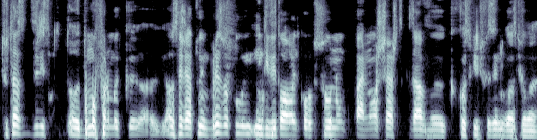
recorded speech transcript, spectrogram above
tu estás a dizer isso de uma forma que, ou seja, a tua empresa ou tu individualmente como pessoa não, pá, não achaste que dava, que conseguiste fazer negócio lá?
